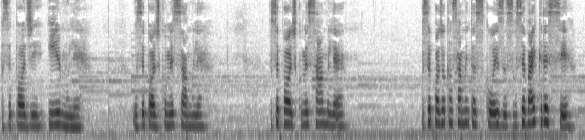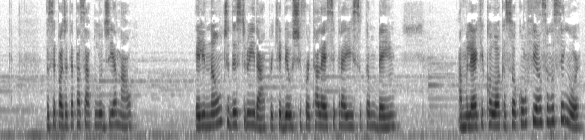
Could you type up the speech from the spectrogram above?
Você pode ir, mulher. Você pode começar, mulher. Você pode começar, mulher. Você pode alcançar muitas coisas. Você vai crescer. Você pode até passar pelo dia mal. Ele não te destruirá, porque Deus te fortalece para isso também. A mulher que coloca sua confiança no Senhor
